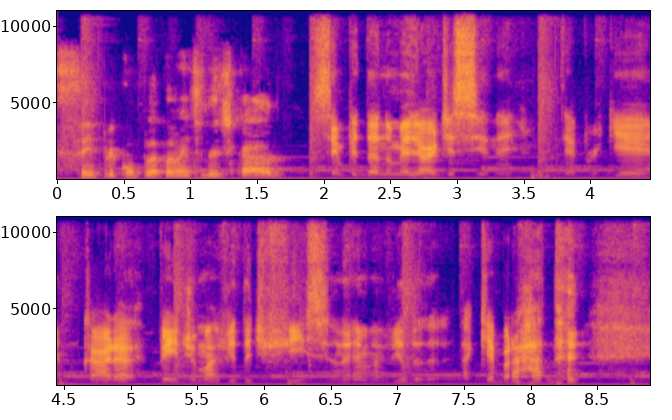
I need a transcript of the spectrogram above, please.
Sempre completamente dedicado. Sempre dando o melhor de si, né? Até porque o cara veio de uma vida difícil, né? Uma vida tá quebrada.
